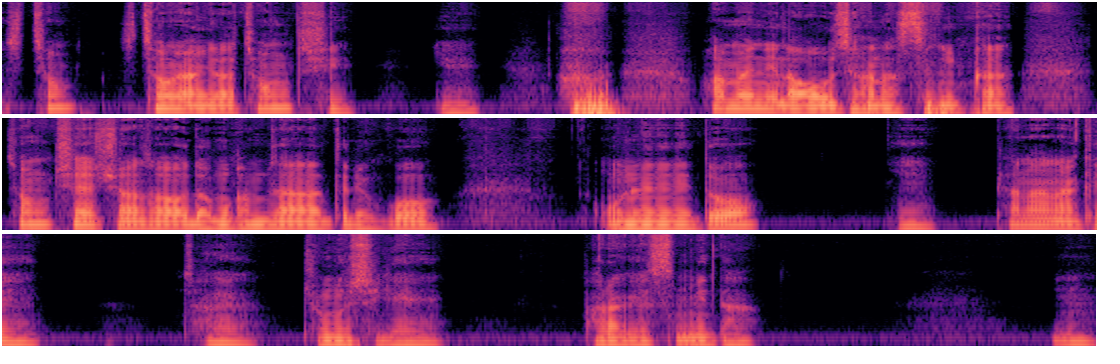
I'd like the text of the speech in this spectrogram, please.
시청 시청이 아니라 청취 예 화면이 나오지 않았으니까 청취해 주셔서 너무 감사드리고 오늘도 예 편안하게 잘 주무시게 바라겠습니다. 음,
